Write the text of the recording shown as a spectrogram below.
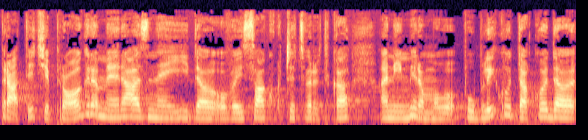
prateće programe razne i da ovaj svakog četvrtka animiramo publiku, tako da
